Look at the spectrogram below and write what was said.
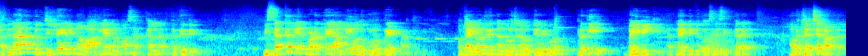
ಹದಿನಾಲ್ಕು ಜಿಲ್ಲೆಯಲ್ಲಿ ನಾವು ಆಗ್ಲೇ ನಮ್ಮ ಸರ್ಕಲ್ನ ಕದ್ದಿದ್ದೀವಿ ಈ ಸರ್ಕಲ್ ಏನ್ ಮಾಡುತ್ತೆ? ಅಲ್ಲಿ ಒಂದು ಗ್ರೂಪ್ ಕ್ರಿಯೇಟ್ ಮಾಡ್ತೀವಿ. ಒಂದು ಐವತ್ತರಿಂದ ನೂರು ಜನ ಉದ್ಯಮಿಗಳು ಪ್ರತಿ ಬೈ ವೀಕ್ ಹದಿನೈದು ದಿನಕ್ಕೆ ಒಂದ್ಸರಿ ಸಿಗ್ತಾರೆ. ಅವರು ಚರ್ಚೆ ಮಾಡ್ತಾರೆ.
